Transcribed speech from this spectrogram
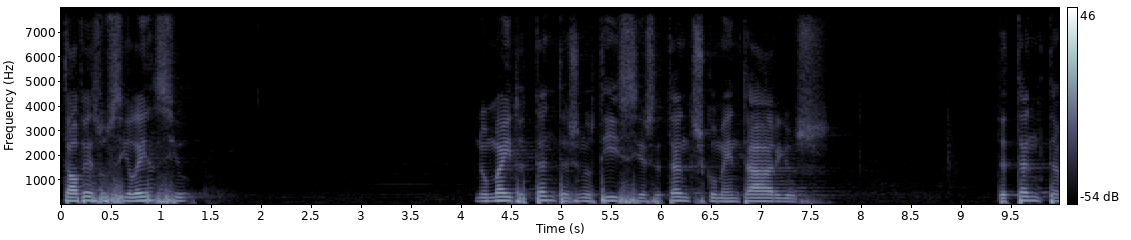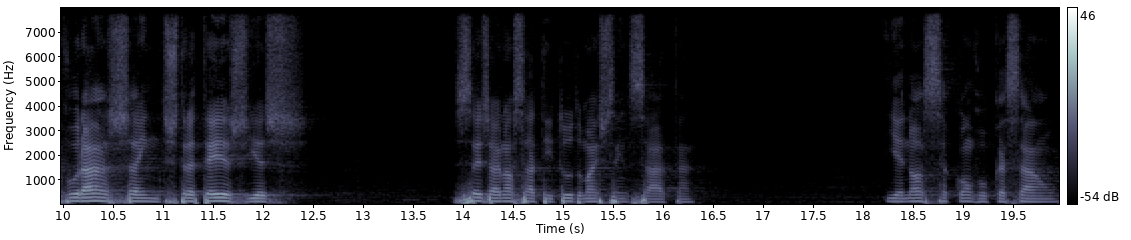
Talvez o silêncio, no meio de tantas notícias, de tantos comentários, de tanta voragem de estratégias, seja a nossa atitude mais sensata e a nossa convocação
